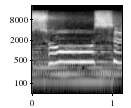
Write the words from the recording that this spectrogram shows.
sou o Senhor.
